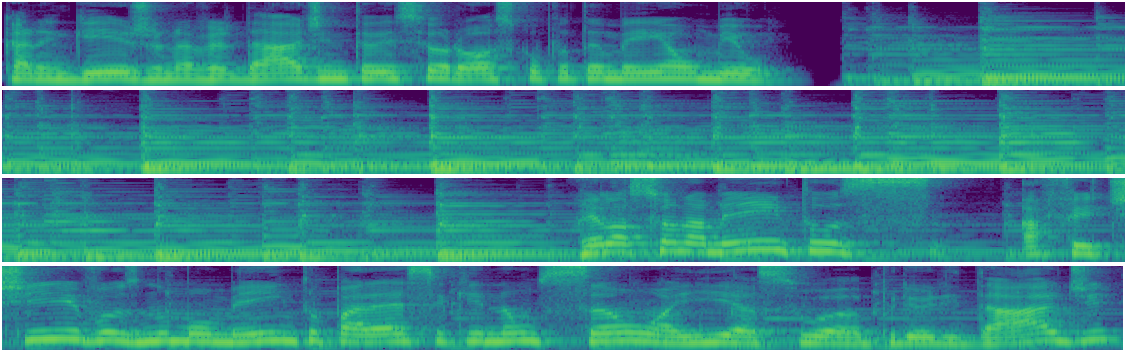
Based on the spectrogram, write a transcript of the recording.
Caranguejo, na verdade, então esse horóscopo também é o meu. Relacionamentos afetivos no momento parece que não são aí a sua prioridade,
